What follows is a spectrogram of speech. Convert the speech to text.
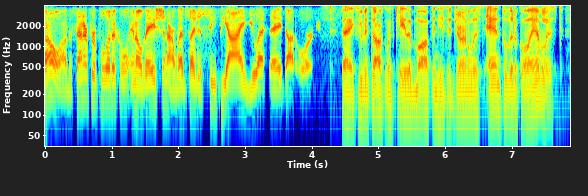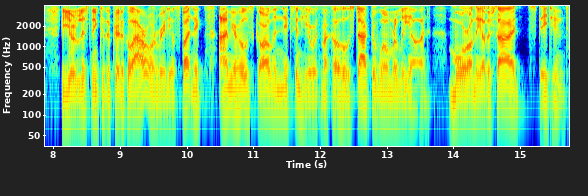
Oh, uh, the Center for Political Innovation. Our website is cpiusa.org. Thanks. We've been talking with Caleb Maupin. He's a journalist and political analyst. You're listening to the Critical Hour on Radio Sputnik. I'm your host, Garland Nixon, here with my co host, Dr. Wilmer Leon. More on the other side. Stay tuned.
